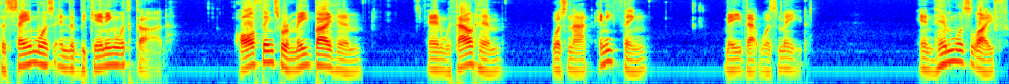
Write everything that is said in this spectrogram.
The same was in the beginning with God. All things were made by him, and without him was not anything made that was made. In him was life,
